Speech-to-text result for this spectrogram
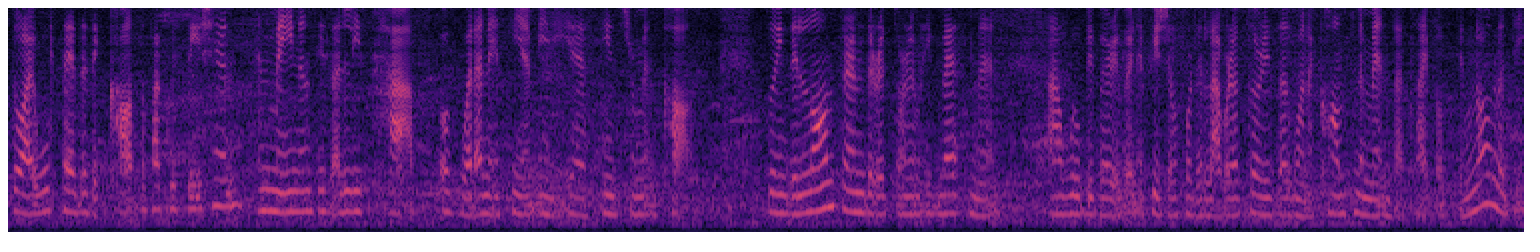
so I will say that the cost of acquisition and maintenance is at least half of what an SEM EDS instrument costs. So in the long term, the return on investment uh, will be very beneficial for the laboratories that want to complement that type of technology.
